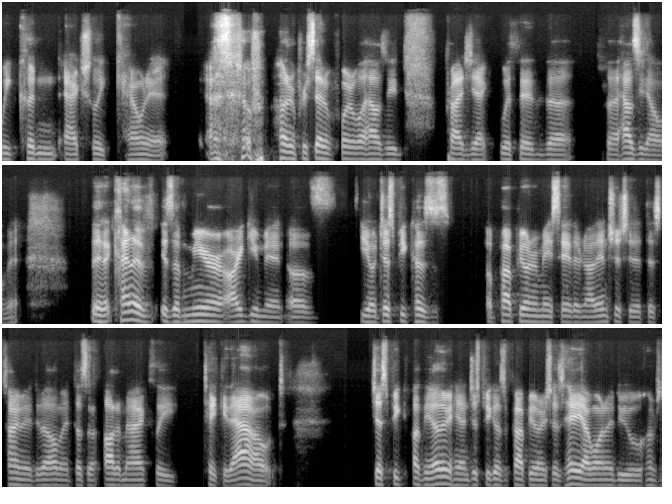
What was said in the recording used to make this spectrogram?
we couldn't actually count it as a 100% affordable housing project within the, the housing element. That it kind of is a mirror argument of, you know, just because a property owner may say they're not interested at this time in development doesn't automatically take it out just be, on the other hand, just because a property owner says, hey, I want to do 100%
